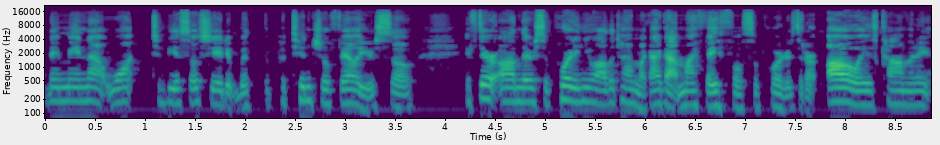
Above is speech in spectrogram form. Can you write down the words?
they may not want to be associated with the potential failures. So if they're on there supporting you all the time, like I got my faithful supporters that are always commenting,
